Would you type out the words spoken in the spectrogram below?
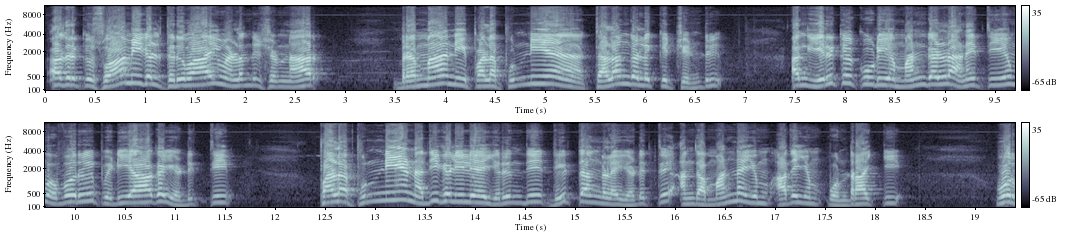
அதற்கு சுவாமிகள் திருவாயும் வளர்ந்து சொன்னார் பிரம்மா நீ பல புண்ணிய தலங்களுக்கு சென்று அங்கு இருக்கக்கூடிய மண்கள் அனைத்தையும் ஒவ்வொரு பிடியாக எடுத்து பல புண்ணிய நதிகளிலே இருந்து தீர்த்தங்களை எடுத்து அந்த மண்ணையும் அதையும் ஒன்றாக்கி ஒரு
